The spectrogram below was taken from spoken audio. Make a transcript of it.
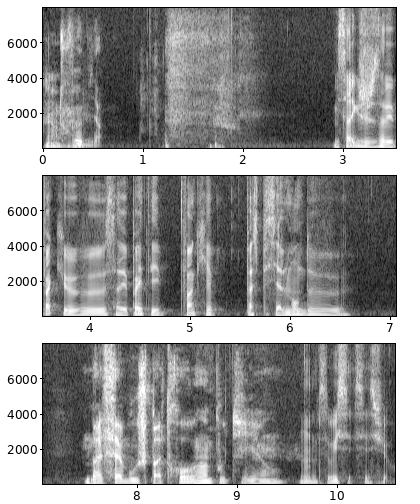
Tout va bien. Mais c'est vrai que je savais pas que ça avait pas été, enfin qu'il n'y a pas spécialement de. Bah, ça bouge pas trop, hein, Pouty. Hein. Hmm, c'est- oui, c'est c'est sûr,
